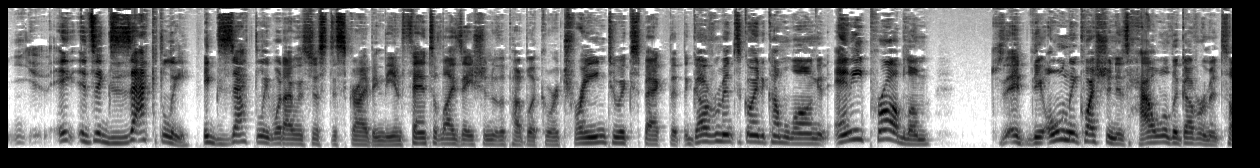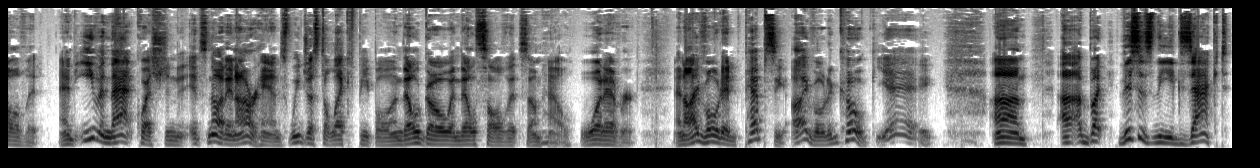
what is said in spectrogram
it's exactly exactly what I was just describing the infantilization of the public who are trained to expect that the government's going to come along and any problem it, the only question is how will the government solve it? And even that question, it's not in our hands. We just elect people and they'll go and they'll solve it somehow. Whatever. And I voted Pepsi. I voted Coke. Yay. Um, uh, but this is the exact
